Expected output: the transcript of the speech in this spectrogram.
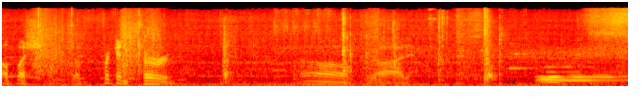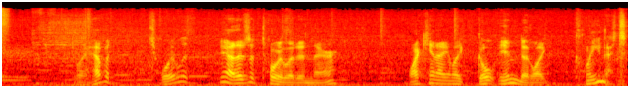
up a, a freaking turd. Oh god. Do I have a toilet? Yeah, there's a toilet in there. Why can't I, like, go in to, like, clean it?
